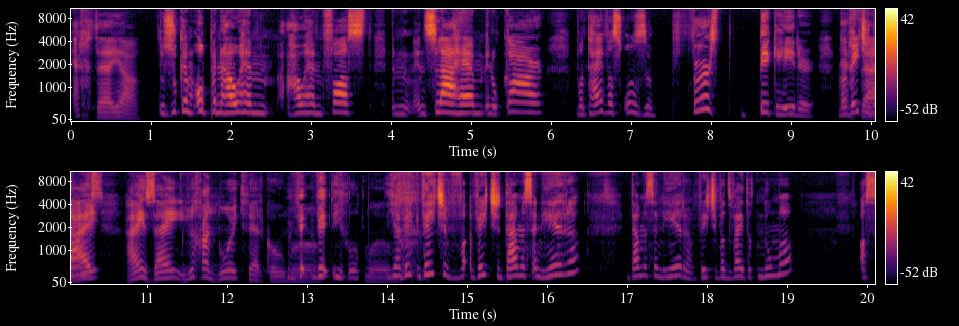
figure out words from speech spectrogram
echt eh, ja. Zoek hem op en hou hem, hou hem vast. En, en sla hem in elkaar. Want hij was onze first big hater. Maar Echt, weet je, dames... Hij, hij zei, jullie gaan nooit ver komen. We- we- op, man. Ja, weet, weet, je, weet je, dames en heren? Dames en heren, weet je wat wij dat noemen? Als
